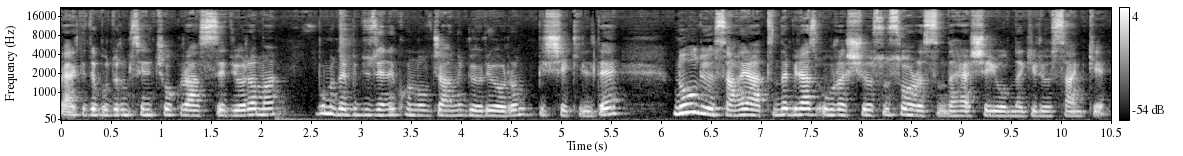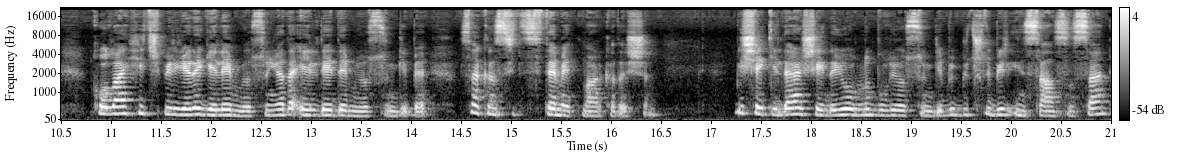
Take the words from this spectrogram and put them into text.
Belki de bu durum seni çok rahatsız ediyor ama bunu da bir düzene konulacağını görüyorum bir şekilde. Ne oluyorsa hayatında biraz uğraşıyorsun sonrasında her şey yoluna giriyor sanki. Kolay hiçbir yere gelemiyorsun ya da elde edemiyorsun gibi. Sakın sistem etme arkadaşım. Bir şekilde her şeyde yolunu buluyorsun gibi güçlü bir insansın sen.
